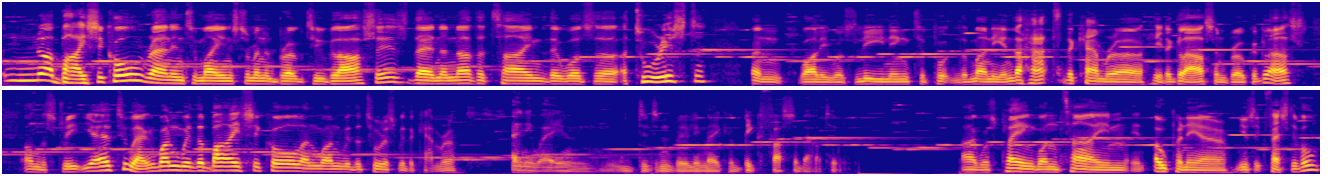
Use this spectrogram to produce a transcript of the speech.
No, a bicycle ran into my instrument and broke two glasses. Then another time there was a, a tourist, and while he was leaning to put the money in the hat, the camera hit a glass and broke a glass on the street. Yeah, two one with a bicycle and one with a tourist with a camera. Anyway, didn't really make a big fuss about it. I was playing one time in open air music festival,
